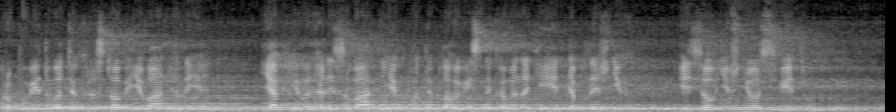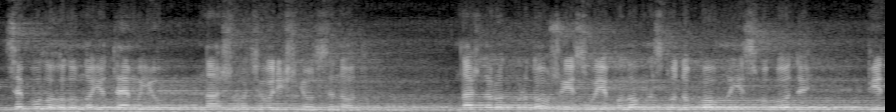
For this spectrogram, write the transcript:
проповідувати Христове Євангеліє, як євангелізувати, як бути благовісниками надії для ближніх і зовнішнього світу. Це було головною темою нашого цьогорічного синоду. Наш народ продовжує своє паломництво до повної свободи від,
